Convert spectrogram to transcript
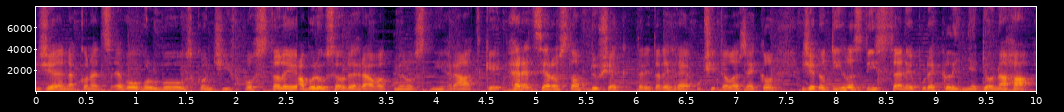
že nakonec s Evou Holubovou skončí v posteli a budou se odehrávat milostní hrádky. Herec Jaroslav Dušek, který tady hraje učitele, řekl, že do téhle scény půjde klidně do naha,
